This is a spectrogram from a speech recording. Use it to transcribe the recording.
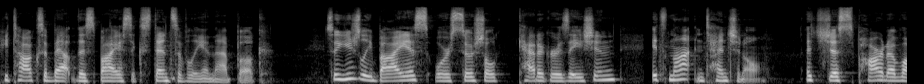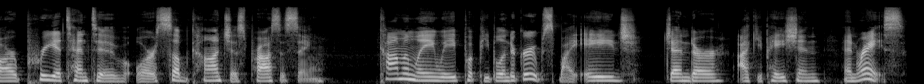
He talks about this bias extensively in that book. So, usually, bias or social categorization, it's not intentional. It's just part of our pre attentive or subconscious processing. Commonly, we put people into groups by age, gender, occupation, and race.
